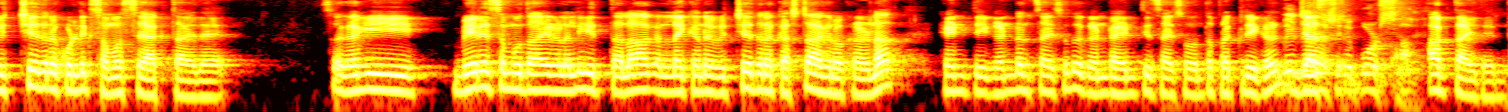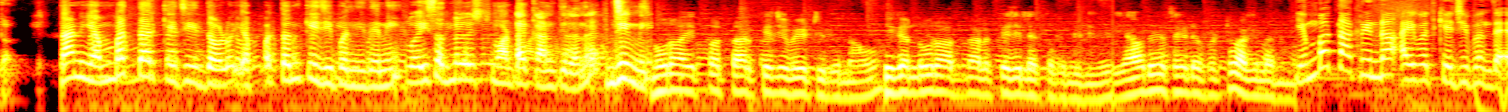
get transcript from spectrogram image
ವಿಚ್ಛೇದನ ಕೊಡ್ಲಿಕ್ಕೆ ಸಮಸ್ಯೆ ಆಗ್ತಾ ಇದೆ. ಸೊ ಹಾಗಾಗಿ ಬೇರೆ ಸಮುದಾಯಗಳಲ್ಲಿ ಈ ತಲಾಕ್ ಲೈಕ್ ಅಂದರೆ ವಿಚ್ಛೇದನ ಕಷ್ಟ ಆಗಿರೋ ಕಾರಣ ಹೆಂಡತಿ ಗಂಡನ್ ಸಾಯಿಸೋದು ಗಂಡ ಹೆಂಡತಿ ಸಾಯಿಸುವಂತ ಪ್ರಕ್ರಿಯೆಗಳು ಜಾಸ್ತಿ ಆಗ್ತಾ ಇದೆ ಅಂತ. ನಾನು ಎಂಬತ್ತಾರು ಕೆಜಿ ಇದ್ದವಳು ಎಪ್ಪತ್ತೊಂದು ಕೆಜಿ ಬಂದಿದ್ದೀನಿ. ವಯಸ್ಸಾದ್ಮೇಲೆ ಸ್ಮಾರ್ಟ್ ಆಗಿ ಕಾಣ್ತೀರಾ ಅಂದ್ರೆ ಜಿನ್ನಿ. ನೂರ ಇಪ್ಪತ್ತಾರು ಕೆಜಿ ವೇಟ್ ಇದ್ದು ನಾವು. ಈಗ ನೂರ ಹದಿನಾಲ್ಕು ಕೆಜಿ ಲೆಕ್ಕ ಬಂದಿದ್ದೀವಿ. ಯಾವುದೇ ಸೈಡ್ ಎಫೆಕ್ಟ್ ಆಗಿಲ್ಲ ಎಂಬತ್ತಾಕರಿಂದ ಎಂಬತ್ನಾಲ್ಕರಿಂದ ಐವತ್ ಕೆಜಿ ಬಂದೆ.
